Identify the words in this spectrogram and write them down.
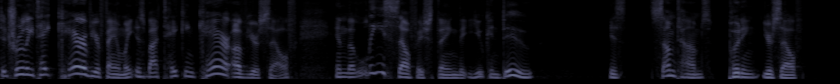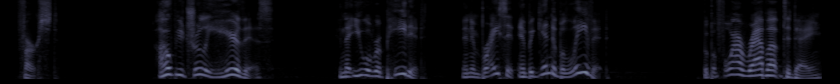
to truly take care of your family is by taking care of yourself. And the least selfish thing that you can do is sometimes putting yourself first. I hope you truly hear this and that you will repeat it and embrace it and begin to believe it. But before I wrap up today,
